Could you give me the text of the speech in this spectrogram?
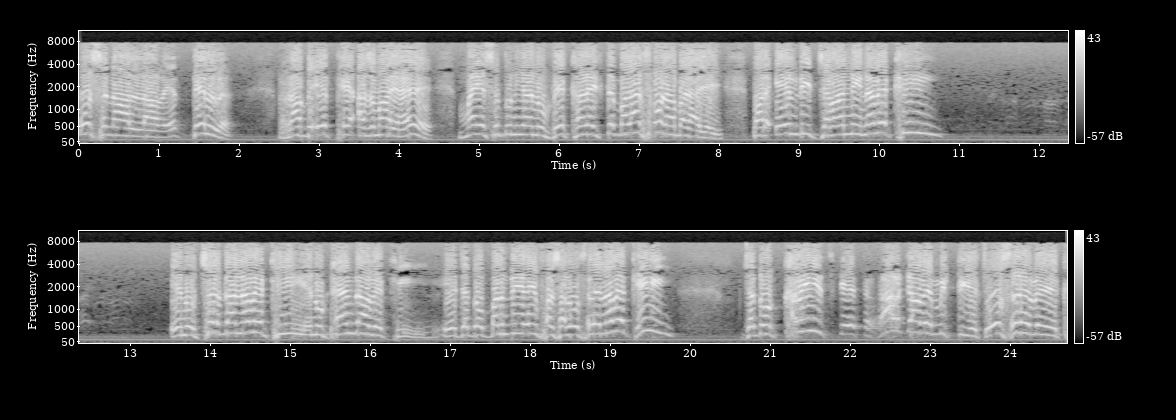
اس نال لاوے دل۔ رب اتے ازمایا ہے۔ میں اس دنیا نو ویکھنے بڑا سونا بڑا جی پر ان دی جوانی نہ ویکھی۔ یہ چڑھتا نہ ویکھی یہ ڈہدا ویکھی۔ یہ جدو بنتی آئی فصل اسلے نہ ویکھی۔ جدو خرید کے رل جائے مٹی اسلے ویخ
